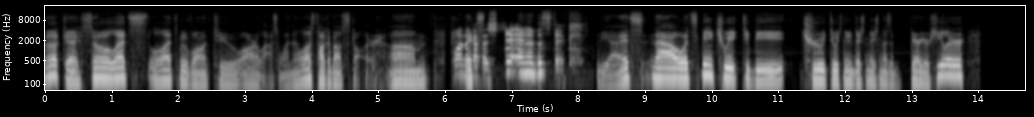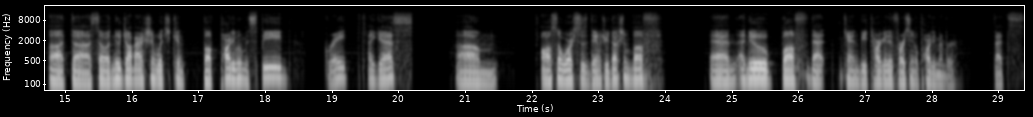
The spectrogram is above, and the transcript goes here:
Okay, so let's let's move on to our last one, and let's talk about Scholar. Um, one that got the shit end of the stick. Yeah, it's now it's being tweaked to be true to its new designation as a barrier healer. Uh, uh, so a new job action which can buff party movement speed. Great, I guess. Um, also works as damage reduction buff, and a new buff that can be targeted for a single party member. That's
